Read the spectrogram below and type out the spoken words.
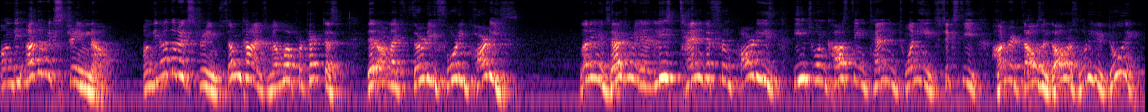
On the other extreme now, on the other extreme, sometimes, may Allah protect us, there are like 30, 40 parties. Not even exaggerating, at least 10 different parties, each one costing 10, 20, 60, 100,000 dollars. What are you doing?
